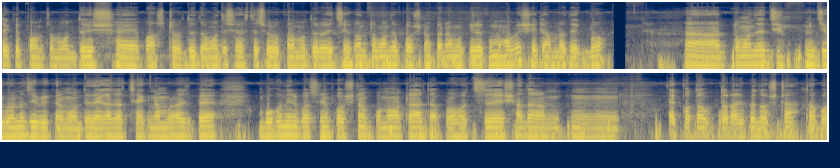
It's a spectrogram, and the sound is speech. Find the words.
থেকে পঞ্চম অধ্যায় পাঁচটা অধ্যায় তোমাদের স্বাস্থ্য সুরক্ষার মধ্যে রয়েছে। এখন তোমাদের প্রশ্ন কাঠামো কীরকম হবে সেটা আমরা দেখব। তোমাদের জীবন জীবিকার মধ্যে দেখা যাচ্ছে এক নম্বর আসবে, বহু নির্বাচনী প্রশ্ন পনেরোটা, তারপর হচ্ছে সাধারণ এক কথা উত্তর আসবে দশটা, তারপর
